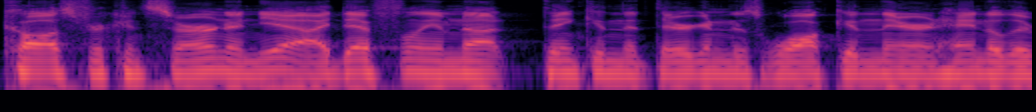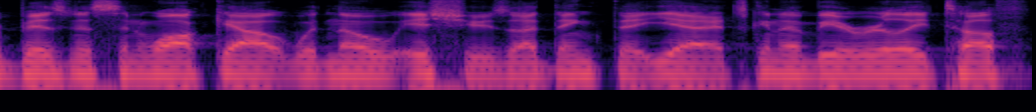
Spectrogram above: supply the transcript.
cause for concern and yeah, I definitely am not thinking that they're going to just walk in there and handle their business and walk out with no issues. I think that yeah, it's going to be a really tough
